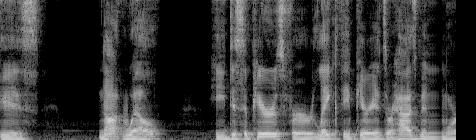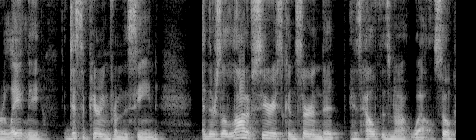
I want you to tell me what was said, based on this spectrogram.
is not well. He disappears for lengthy periods, or has been more lately, disappearing from the scene and there's a lot of serious concern that his health is not well. So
